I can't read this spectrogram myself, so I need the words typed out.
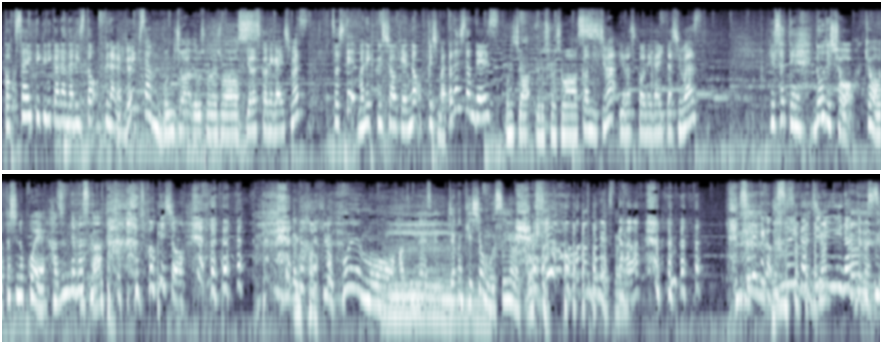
う。国際テクニカルアナリスト福永博之さん。こんにちはよろしくお願いします。よろしくお願いしますそしてマネックス証券の福島正さんです。こんにちは。よろしくお願いします。こんにちは。よろしくお願いいたします。えさてどうでしょう？今日は私の声弾んでますか？どうでしょう？今声も弾んでないですけど若干化粧も薄いような気がする。感じないですかね。す。べてが薄い感じになってます。い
